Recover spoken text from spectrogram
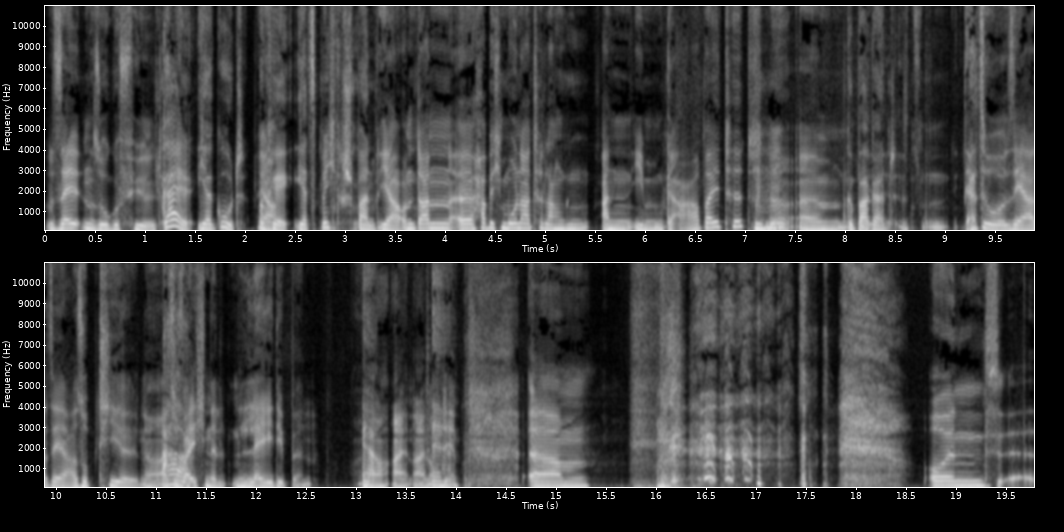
selten so gefühlt. Geil, ja gut. Ja. Okay, jetzt bin ich gespannt. Ja, und dann äh, habe ich monatelang an ihm gearbeitet. Ne? Ähm, Mhm. Gebaggert. Also sehr, sehr subtil. Ne? Also Ah. weil ich eine Lady bin. Ja. Ja, ein, ein auf Ja. den. Ähm, und äh,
